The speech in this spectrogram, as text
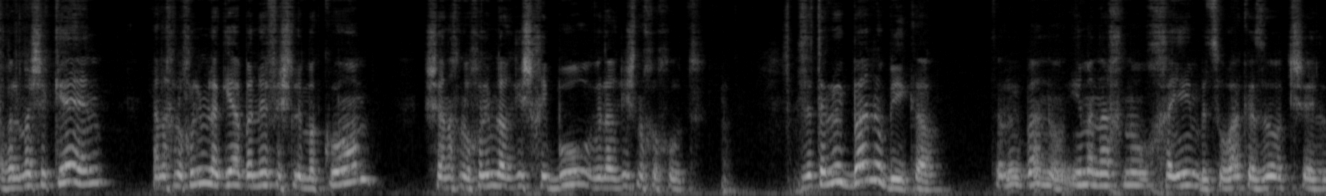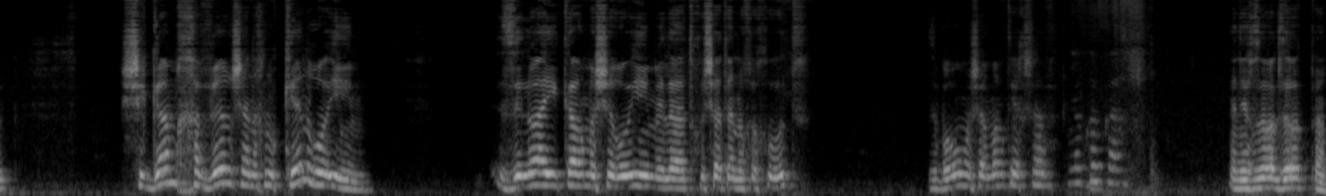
אבל מה שכן, אנחנו יכולים להגיע בנפש למקום שאנחנו יכולים להרגיש חיבור ולהרגיש נוכחות. זה תלוי בנו בעיקר. תלוי בנו. אם אנחנו חיים בצורה כזאת של... שגם חבר שאנחנו כן רואים, זה לא העיקר מה שרואים, אלא תחושת הנוכחות. זה ברור מה שאמרתי עכשיו? לא כל כך. אני אחזור על זה עוד פעם.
